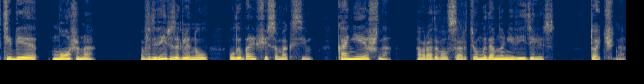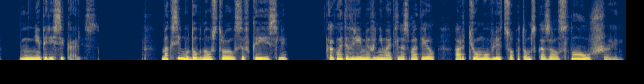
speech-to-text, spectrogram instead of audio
К тебе можно? — в дверь заглянул улыбающийся Максим. — Конечно, — обрадовался Артем, — мы давно не виделись. — Точно, не пересекались. Максим удобно устроился в кресле, какое-то время внимательно смотрел Артему в лицо, потом сказал, — Слушай,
